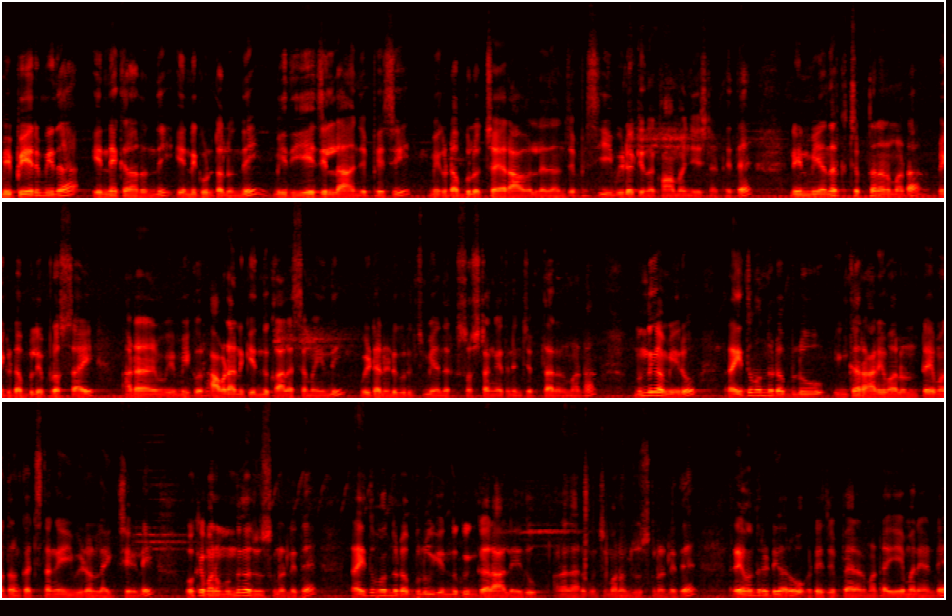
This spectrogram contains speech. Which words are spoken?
మీ పేరు మీద ఎన్ని ఎకరాలు ఉంది ఎన్ని గుంటలు ఉంది మీది ఏ జిల్లా అని చెప్పేసి మీకు డబ్బులు వచ్చాయా రావలేదా అని చెప్పేసి ఈ వీడియో కింద కామెంట్ చేసినట్టయితే నేను మీ అందరికి చెప్తానమాట మీకు డబ్బులు ఎప్పుడు వస్తాయి అట్లా మీకు రావడానికి ఎందుకు ఆలస్యమైంది వీటన్నిటి గురించి మీ అందరికి స్పష్టంగా అయితే నేను చెప్తానమాట ముందుగా మీరు రైతు బంధు డబ్బులు ఇంకా రాని వాళ్ళు ఉంటే మాత్రం ఖచ్చితంగా ఈ వీడియోని లైక్ చేయండి. ఓకే మనం ముందుగా చూసుకున్నట్లయితే రైతు బంధు డబ్బులు ఎందుకు ఇంకా రాలేదు అన్న దాని గురించి మనం చూసుకున్నట్లయితే రేవంత్ రెడ్డి గారు ఒకటే చెప్పారనమాట ఏమని అంటే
